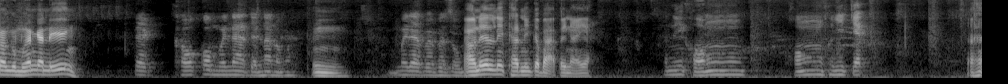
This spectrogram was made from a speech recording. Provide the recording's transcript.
มันก็เหมือนกันเอง แต่เขาก็ไม่น่าจะนั่นหรอกมั้งอืมไม่ได้ไปผสมเอาเนี่ยนี่คันนี้กระบะไปไหนอะอันนี้ของของคุณยายแจ็ค ให้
